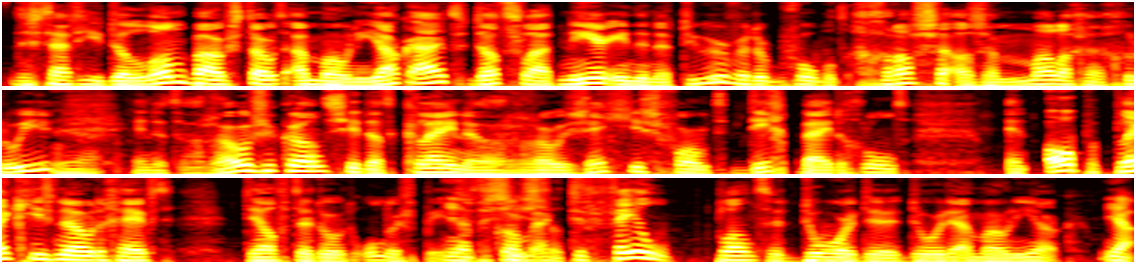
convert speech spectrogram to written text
er staat hier de landbouw stoot ammoniak uit. Dat slaat neer in de natuur, waardoor bijvoorbeeld grassen als een malle gaan groeien. En het rozenkransje dat kleine rozetjes vormt dicht bij de grond en open plekjes nodig heeft, delft daardoor het onderspit. Ja, Dus er komen te veel planten door de, door de ammoniak. Ja,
